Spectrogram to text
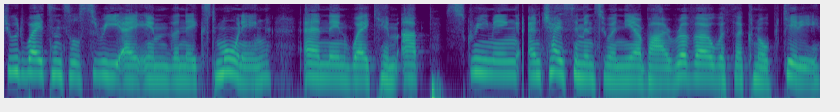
she would wait until 3 a.m. the next morning and then wake him up screaming and chase him into a nearby river with a knobkerrie,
